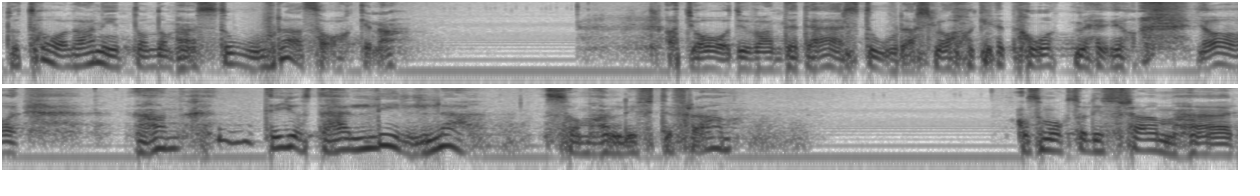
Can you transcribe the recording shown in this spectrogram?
Då talar han inte om de här stora sakerna. Att ja, du vann det där stora slaget åt mig. Ja, han, det är just det här lilla som han lyfter fram. Och som också lyfts fram här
